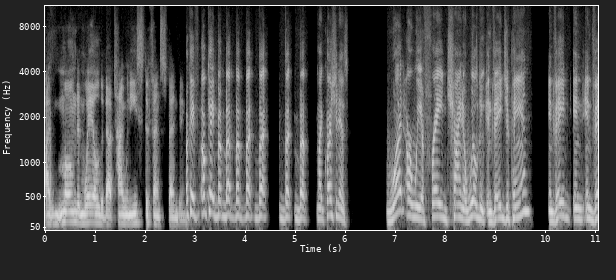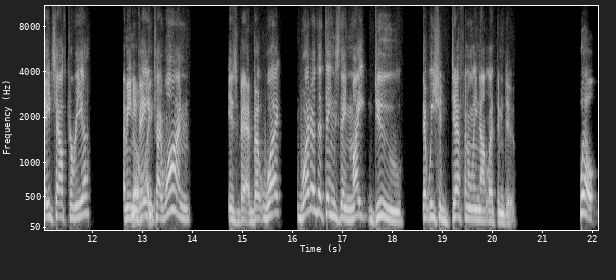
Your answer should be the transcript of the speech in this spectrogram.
I've moaned and wailed about Taiwanese defense spending. Okay, okay, but but but but but but but my question is, what are we afraid China will do? Invade Japan? Invade in, invade South Korea? I mean, no, invading I, Taiwan is bad. But what what are the things they might do that we should definitely not let them do? Well,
